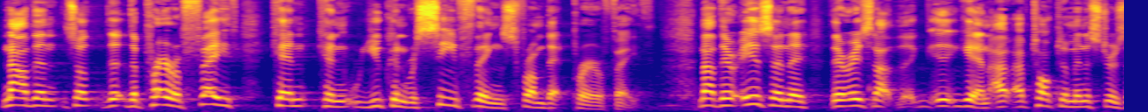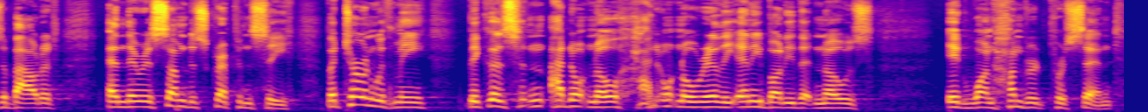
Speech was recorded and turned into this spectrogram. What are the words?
Now then, so the, the prayer of faith can, can, you can receive things from that prayer of faith. Now there is an, there is not, again, I, I've talked to ministers about it and there is some discrepancy, but turn with me because I don't know, I don't know really anybody that knows it 100%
